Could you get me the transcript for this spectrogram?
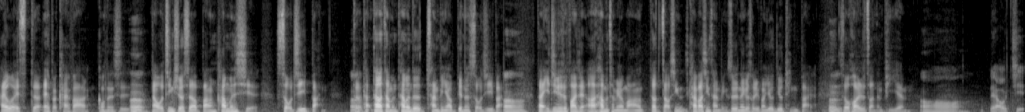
iOS 的 App 开发工程师，嗯然后我进去的是要帮他们写手机版他他他们他们的产品要变成手机版，嗯但一进去就发现啊，他们产品要马上要找新开发新产品，所以那个手机版又又停摆了，嗯，所以后来就转成 PM。哦，了解。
